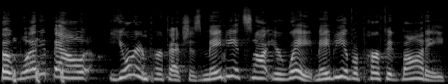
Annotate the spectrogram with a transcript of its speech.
But what about your imperfections? Maybe it's not your weight. Maybe you have a perfect body.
